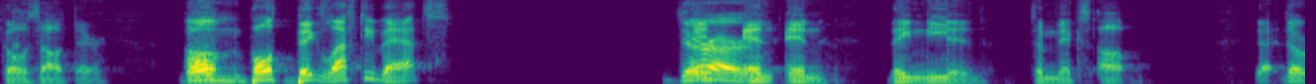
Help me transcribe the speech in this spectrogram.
goes out there. Both Um, both big lefty bats. There and, are and and they needed to mix up. The, the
